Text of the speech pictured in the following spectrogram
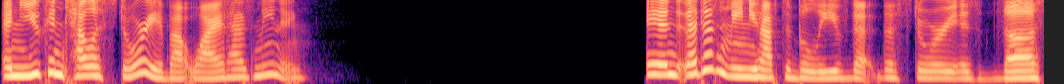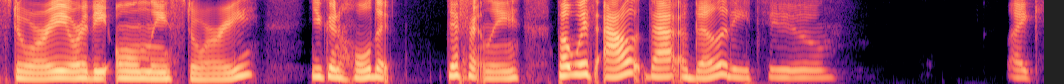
And you can tell a story about why it has meaning. And that doesn't mean you have to believe that the story is the story or the only story. You can hold it differently, but without that ability to, like,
